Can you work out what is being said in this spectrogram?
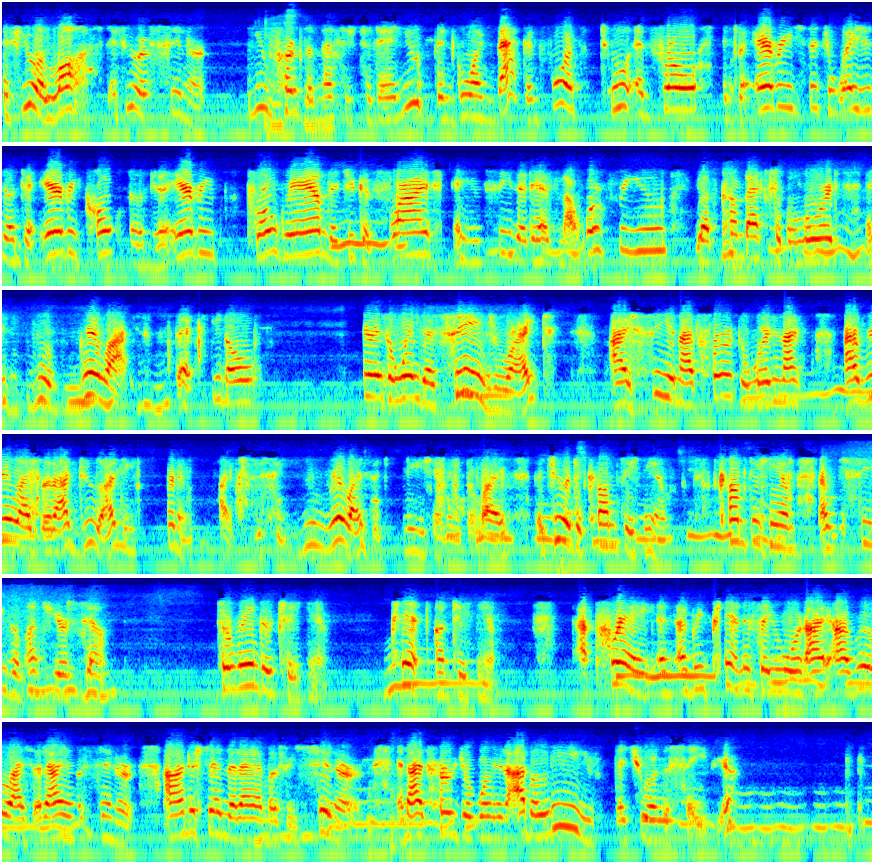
If you are lost, if you are a sinner, you've Yes, heard the message today. You've been going back and forth, to and fro, into every situation, into every cult, into every program that you can find, and you see that it has not worked for you. You have come back to the Lord, and you have realized that you know there is a way that seems right. I see and I've heard the word, and I I realize that I do. I need God in life. You see, you realize that you need Him in your life. That you are to come to Him, come to Him and receive Him unto yourself. Surrender to Him. Repent unto Him. I pray and, I repent and say, Lord, I, I realize that I am a sinner. I understand that I am a sinner. And I've heard your word, and I believe that you are the Savior.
